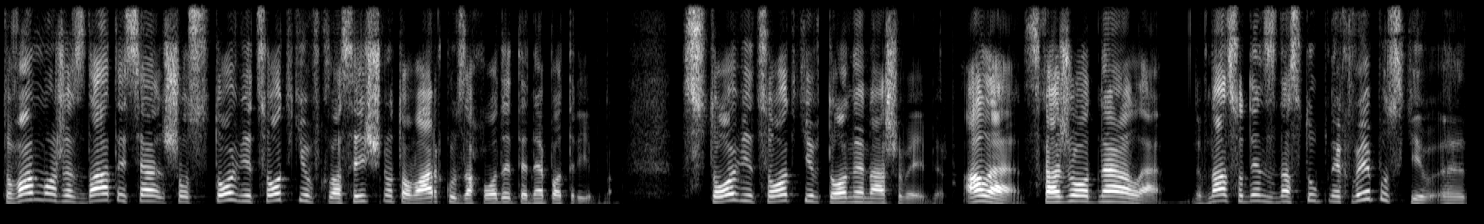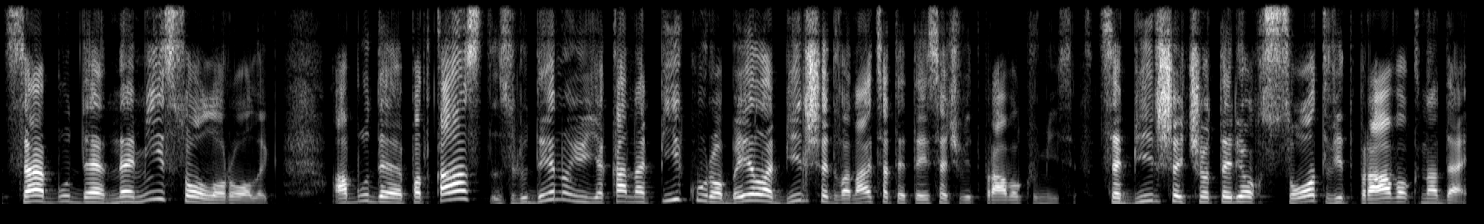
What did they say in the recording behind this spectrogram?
то вам може здатися, що 100% в класичну товарку заходити не потрібно. 100% то не наш вибір. Але скажу одне але. В нас один з наступних випусків е, це буде не мій соло-ролик, а буде подкаст з людиною, яка на піку робила більше 12 тисяч відправок в місяць. Це більше 400 відправок на день.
